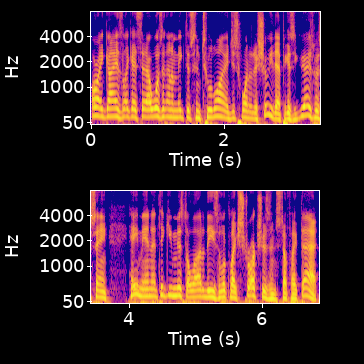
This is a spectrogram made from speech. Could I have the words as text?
All right, guys, like I said, I wasn't going to make this in too long. I just wanted to show you that because you guys were saying, hey, man, I think you missed a lot of these look like structures and stuff like that.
